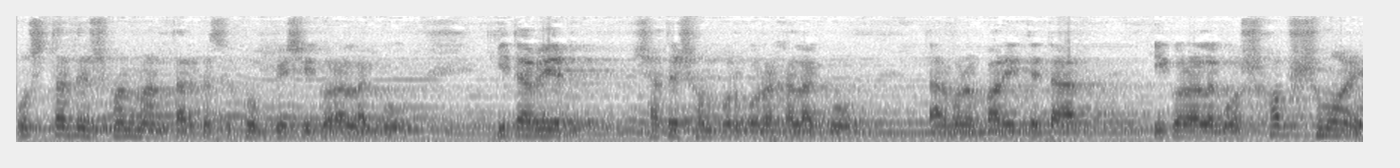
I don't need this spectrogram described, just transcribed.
ওস্তাদের সম্মান তার কাছে খুব বেশি করা লাগবো। কিতাবের সাথে সম্পর্ক রাখা লাগবো। তারপরে বাড়িতে তার কি করা লাগবো? সব সময়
